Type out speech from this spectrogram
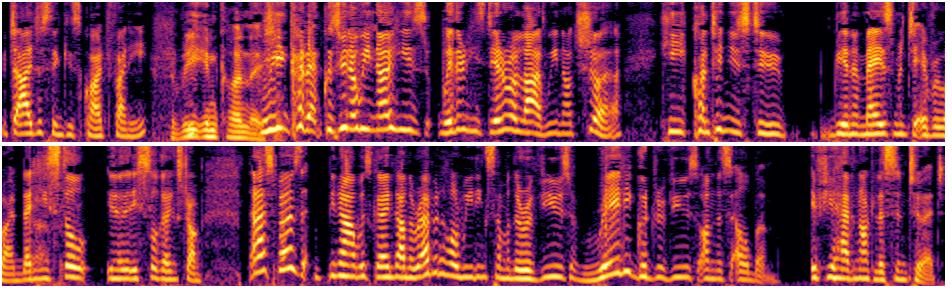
Which I just think is quite funny. Reincarnation. Reincarnate, because you know we know he's whether he's dead or alive, we're not sure. He continues to be an amazement to everyone that he's still, you know, that he's still going strong. And I suppose, you know, I was going down the rabbit hole reading some of the reviews, really good reviews on this album, if you have not listened to it.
